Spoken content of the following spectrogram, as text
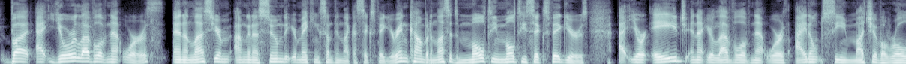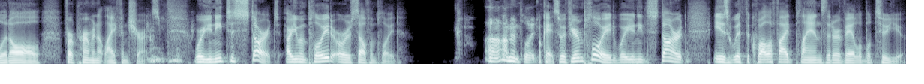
But at your level of net worth, and unless you're, I'm going to assume that you're making something like a six figure income, but unless it's multi, multi six figures at your age and at your level of net worth, I don't see much of a role at all for permanent life insurance. Where you need to start, are you employed or self employed? Uh, I'm employed. Okay, so if you're employed, where you need to start is with the qualified plans that are available to you.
